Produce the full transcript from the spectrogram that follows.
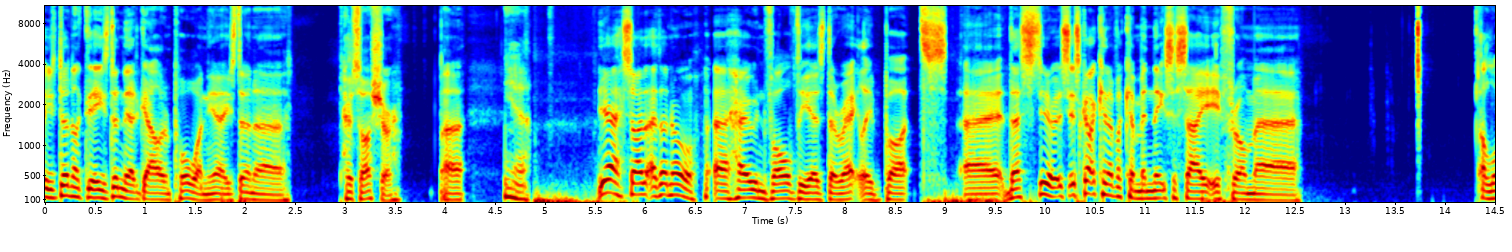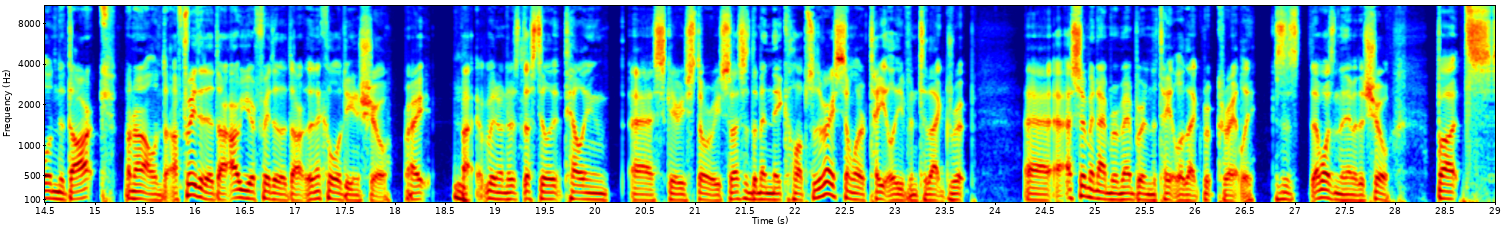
He's done like he's done the Edgar Allan Poe one, yeah. He's done uh, House Usher. Uh, Yeah. yeah, so I, I don't know uh, how involved he is directly, but uh, this you know it's, it's got kind of like a Midnight Society from uh, Alone in the Dark, or not Alone, Afraid of the Dark. Are you afraid of the dark? The Nickelodeon show, right? Hmm. But you know, they're, they're still telling uh, scary stories. So this is the Midnight Club. So it's a very similar title even to that group. Uh, assuming I'm remembering the title of that group correctly, because that wasn't the name of the show. But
